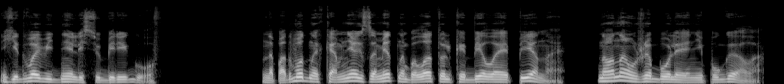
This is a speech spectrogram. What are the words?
едва виднелись у берегов. На подводных камнях заметна была только белая пена, но она уже более не пугала.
